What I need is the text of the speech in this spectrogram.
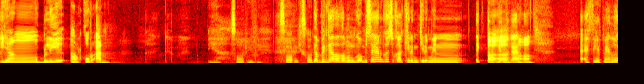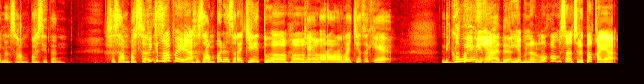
yang beli Al-Quran. Iya, sorry deh. Sorry, sorry. Tapi deh. kata temen gue, misalkan gue suka kirim-kirimin TikTok Uh, gitu uh, kan. uh, uh. FYP lo emang sampah sih Tan. Sesampah Tapi se- kenapa ya? Sesampah dan sereceh itu. Uh, uh, Kayak uh. orang-orang receh tuh kayak di gue Tapi ini gitu ya, ada. iya benar. Lo kalau misalnya cerita kayak,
